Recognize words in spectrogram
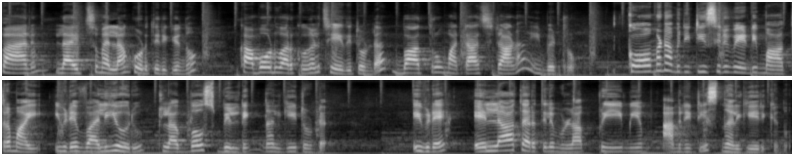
ഫാനും ലൈറ്റ്സും എല്ലാം കൊടുത്തിരിക്കുന്നു. കബോർഡ് വർക്കുകൾ ചെയ്തിട്ടുണ്ട്. ബാത്റൂം അറ്റാച്ച്ഡ് ആണ് ഈ ബെഡ്റൂം. കോമൺ അമ്യൂണിറ്റീസിനു വേണ്ടി മാത്രമായി ഇവിടെ വലിയൊരു ക്ലബ് ഹൗസ് ബിൽഡിംഗ് നൽകിയിട്ടുണ്ട്. ഇവിടെ എല്ലാ തരത്തിലുമുള്ള പ്രീമിയം അമ്യൂണിറ്റീസ് നൽകിയിരിക്കുന്നു.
